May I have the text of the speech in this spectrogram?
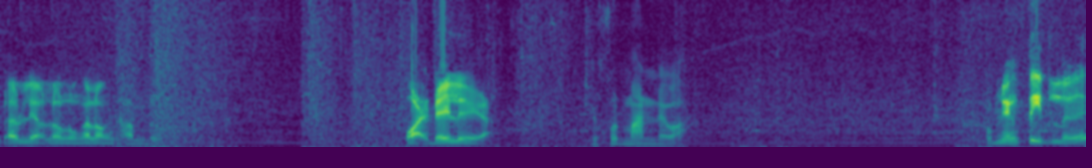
แล้วเลี้ยวลองลุงก็ลองทำดูปล่อยได้เลยอะโคตรมันเลยว่ะ ผมยังติดเลย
